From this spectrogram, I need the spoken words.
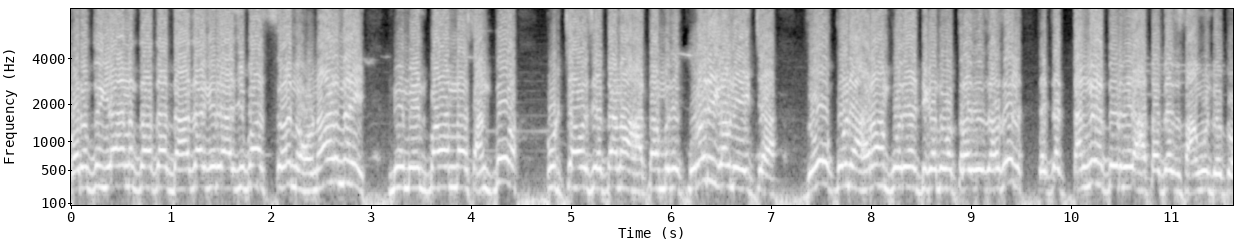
परंतु यानंतर आता दादागिरी अजिबात सहन होणार नाही. मी मेंढपाळांना सांगतो पुढच्या वेळेस येताना हातामध्ये कुरडी घेऊन यायच्या. जो कोणी हराम कोणी या ठिकाणी त्रास असेल त्याच्या टांगण्या तोडून हातात द्यायचं सांगून ठेवतो.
